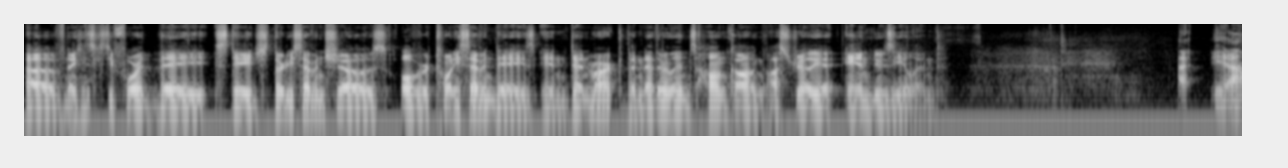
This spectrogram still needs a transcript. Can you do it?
of 1964, they staged 37 shows over 27 days in Denmark, the Netherlands, Hong Kong, Australia, and New Zealand. Yeah.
